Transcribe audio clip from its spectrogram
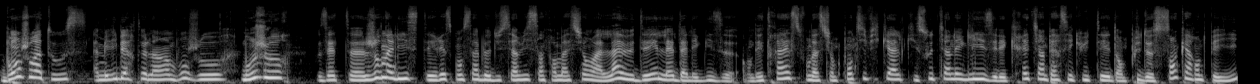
Bonjour à tous, Amélie Berthelin, bonjour. Bonjour. Vous êtes euh, journaliste et responsable du service information à l'AED, l'aide à l'Église en détresse, fondation pontificale qui soutient l'Église et les chrétiens persécutés dans plus de 140 pays.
